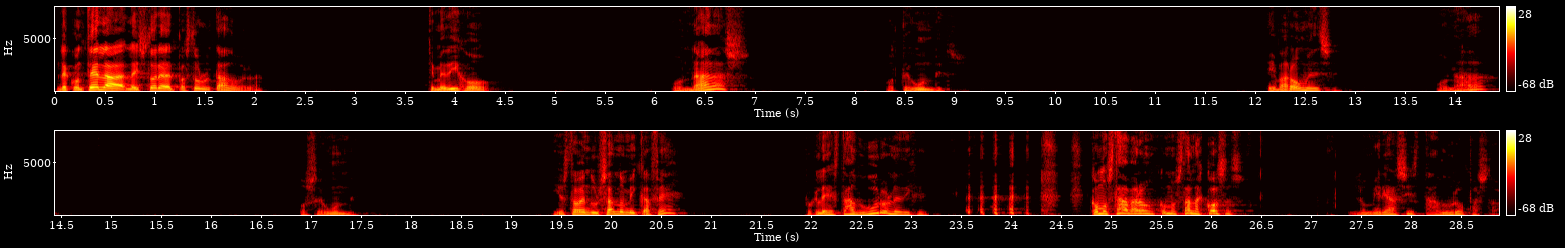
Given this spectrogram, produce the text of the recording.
Le conté la, la historia del pastor Hurtado, ¿verdad? Que me dijo, o nadas o te hundes. Y varón me dice, o nada o se hunde. Yo estaba endulzando mi café, porque le dije, está duro, le dije. ¿Cómo está, varón? ¿Cómo están las cosas? Lo miré así, está duro, pastor.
